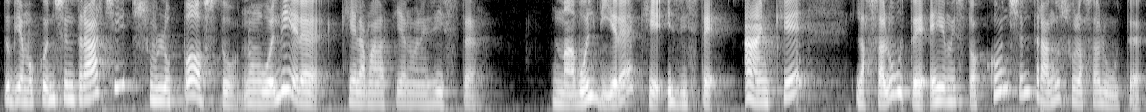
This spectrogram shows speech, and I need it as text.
Dobbiamo concentrarci sull'opposto. Non vuol dire che la malattia non esiste, ma vuol dire che esiste anche la salute e io mi sto concentrando sulla salute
